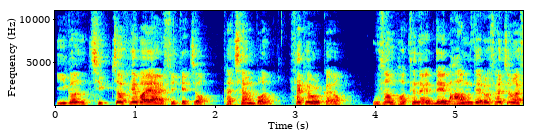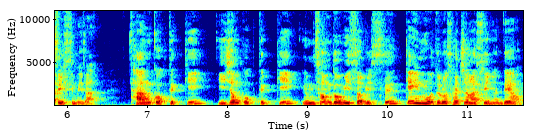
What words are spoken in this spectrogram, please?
이건 직접 해봐야 알 수 있겠죠? 같이 한번 살펴볼까요? 우선 버튼을 내 마음대로 설정할 수 있습니다. 다음 곡 듣기, 이전 곡 듣기, 음성 도우미 서비스, 게임 모드로 설정할 수 있는데요.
